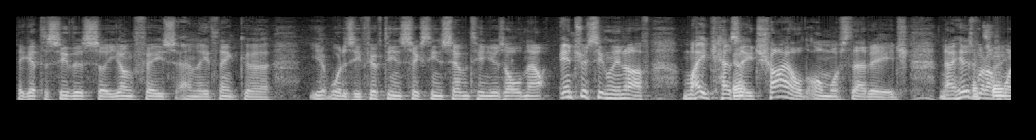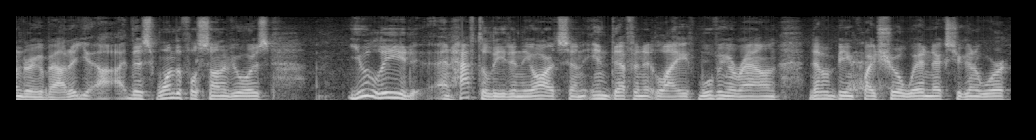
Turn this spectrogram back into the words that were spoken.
they get to see this uh, young face and they think, uh, what is he, 15, 16, 17 years old now? Interestingly enough, Mike has yeah. a child almost that age. Now, here's That's what I'm wondering about it. Uh, this wonderful son of yours, you lead and have to lead in the arts and indefinite life, moving around, never being quite sure where next you're going to work.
